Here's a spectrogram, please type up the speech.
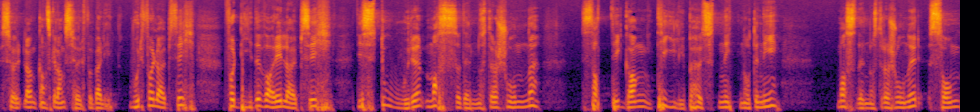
sør, ganske langt sør for Berlin. Hvorfor Leipzig? Fordi det var i Leipzig de store massedemonstrasjonene satte i gang tidlig på høsten 1989. Massedemonstrasjoner som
